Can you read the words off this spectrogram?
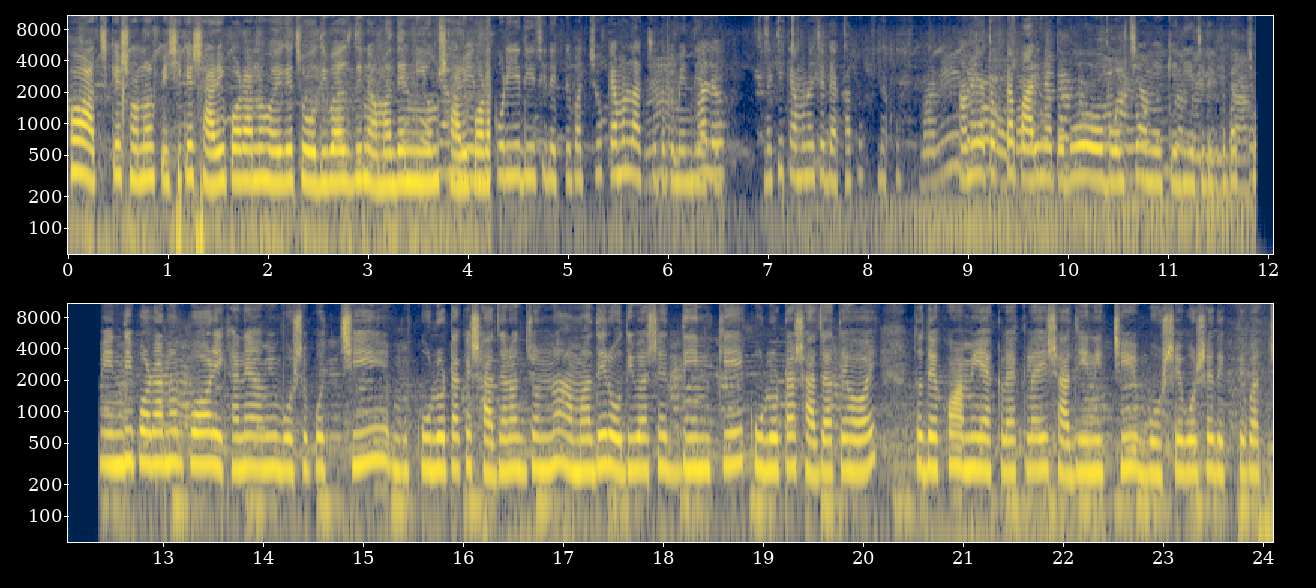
দেখো আজকে সোনার পিসিকে শাড়ি পরানো হয়ে গেছে। অধিবাস দিন আমাদের নিয়ম শাড়ি পরা করিয়ে দিয়েছি দেখতে পাচ্ছ? কেমন লাগছে তোকে মেহেন্দি হাতে দেখি কেমন হয়েছে দেখা তো দেখো। আমি এতটা পারি না তবুও ও বলছে আমি এঁকে দিয়েছি দেখতে পাচ্ছ? মেহেন্দি পরানোর পর এখানে আমি বসে পড়ছি কুলোটাকে সাজানোর জন্য। আমাদের অধিবাসের দিনকে কুলোটা সাজাতে হয়। তো দেখো আমি একলা একলাই সাজিয়ে নিচ্ছি বসে বসে দেখতে পাচ্ছ।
